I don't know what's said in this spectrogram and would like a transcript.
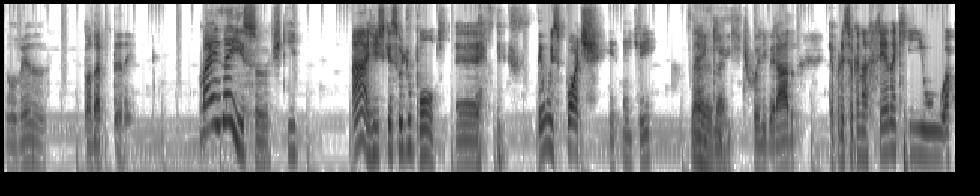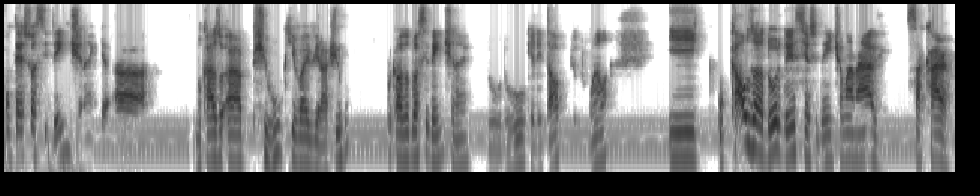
Pelo menos tô adaptando aí. Mas é isso. Acho que. Ah, a gente esqueceu de um ponto. É, Tem um spot recente aí, É né, verdade. que, que foi liberado, que apareceu que na cena que o, acontece o acidente, né? A, no caso, a She-Hulk vai virar She-Hulk por causa do acidente, né? Hulk ali e tal, junto com ela. E o causador desse acidente é uma nave, Sakar.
